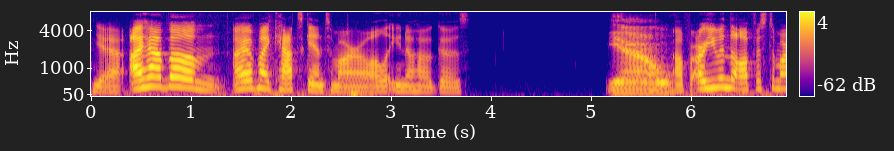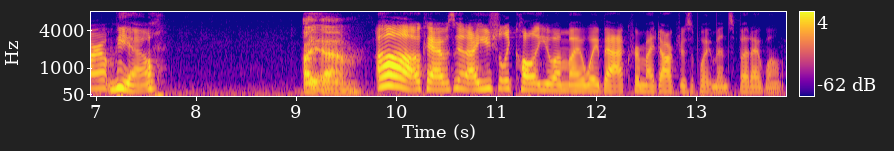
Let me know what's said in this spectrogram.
Yeah. I have um I have my CAT scan tomorrow. I'll let you know how it goes. Meow. I'll, are you in the office tomorrow? Meow. I am. Ah, okay. I was gonna. I usually call you on my way back from my doctor's appointments, but I won't.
